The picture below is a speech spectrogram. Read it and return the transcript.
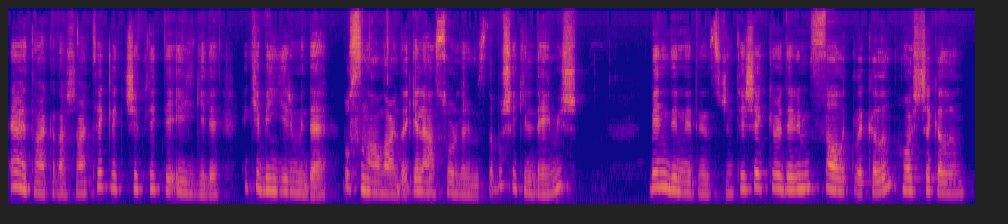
Evet arkadaşlar teklik çiftlikle ilgili 2020'de bu sınavlarda gelen sorularımız da bu şekildeymiş. Beni dinlediğiniz için teşekkür ederim. Sağlıkla kalın, hoşça kalın.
